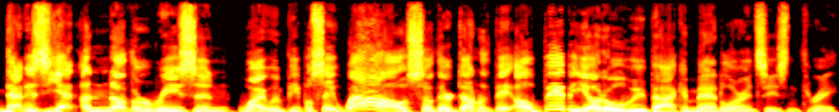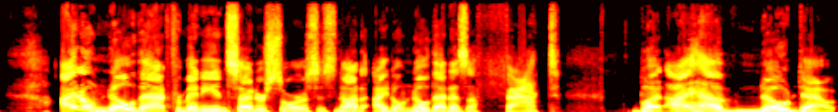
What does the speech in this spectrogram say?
that is yet another reason why when people say, wow, so they're done with Baby, oh, Baby Yoda will be back in Mandalorian season three. I don't know that from any insider source. It's not, I don't know that as a fact, but I have no doubt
